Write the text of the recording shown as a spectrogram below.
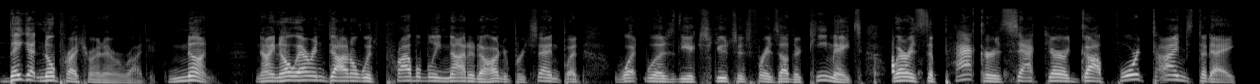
They got no pressure on Aaron Rodgers, none. Now, I know Aaron Donald was probably not at 100%, but what was the excuses for his other teammates? Whereas the Packers sacked Jared Goff four times today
